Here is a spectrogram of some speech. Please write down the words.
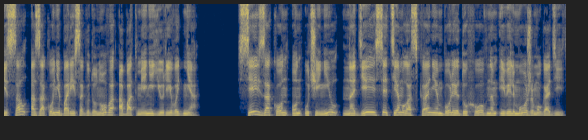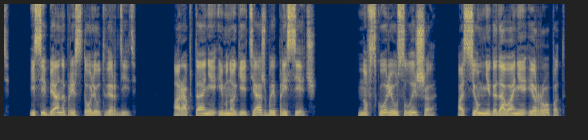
писал о законе Бориса Годунова об отмене Юрьева дня. Сей закон он учинил, надеясь тем ласканием более духовным и вельможем угодить, и себя на престоле утвердить, а роптание и многие тяжбы пресечь. Но вскоре услыша о сем негодование и ропот,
